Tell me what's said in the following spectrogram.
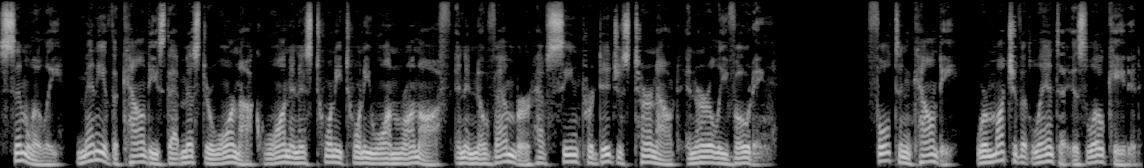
Similarly, many of the counties that Mr. Warnock won in his 2021 runoff and in November have seen prodigious turnout in early voting. Fulton County, where much of Atlanta is located,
